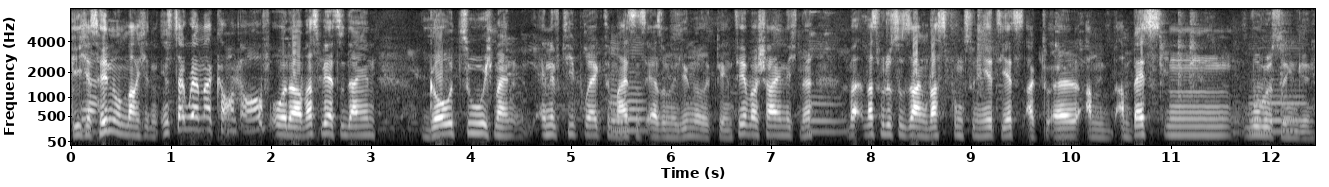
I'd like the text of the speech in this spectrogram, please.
gehe ich Mhm. Ja. jetzt hin und mache ich einen Instagram-Account auf oder was wäre jetzt so dein Go-To? Ich meine, NFT-Projekte Mhm. meistens eher so eine jüngere Klientel wahrscheinlich. Ne? Wa- Was würdest du sagen, was funktioniert jetzt aktuell am, am besten? Wo würdest du hingehen?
